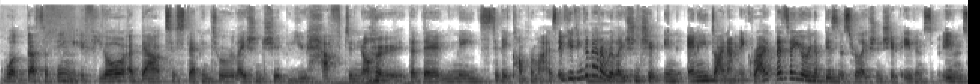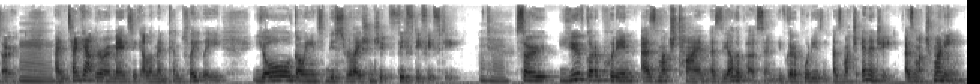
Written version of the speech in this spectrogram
Well, that's the thing. If you're about to step into a relationship, you have to know that there needs to be compromise. If you think about a mm. relationship in any dynamic, right? Let's say you're in a business relationship, even even so, mm. and take out the romantic element completely, you're going into this relationship 50 50. Mm-hmm. So you've got to put in as much time as the other person. You've got to put in as much energy, as much money,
